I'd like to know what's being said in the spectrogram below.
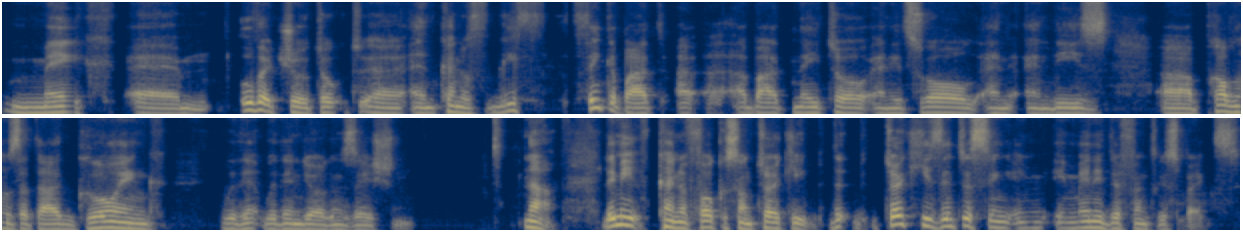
make um, overture to, to uh, and kind of think about uh, about NATO and its role and and these uh, problems that are growing within within the organization. Now, let me kind of focus on Turkey. The, Turkey is interesting in, in many different respects.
